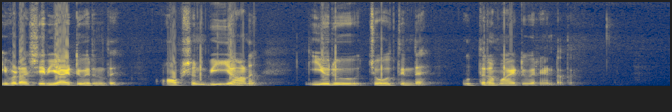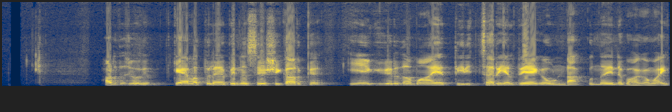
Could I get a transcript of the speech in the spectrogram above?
ഇവിടെ ശരിയായിട്ട് വരുന്നത്. ഓപ്ഷൻ ബി ആണ് ഈ ഒരു ചോദ്യത്തിന്റെ ഉത്തരമായിട്ട് വരേണ്ടത്. അടുത്ത ചോദ്യം. കേരളത്തിലെ ഭിന്നശേഷിക്കാർക്ക് ഏകീകൃതമായ തിരിച്ചറിയൽ രേഖ ഉണ്ടാക്കുന്നതിന്റെ ഭാഗമായി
